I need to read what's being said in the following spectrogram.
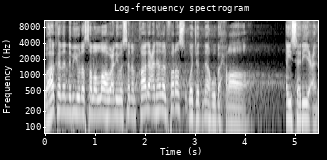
وهكذا النبي صلى الله عليه وسلم قال عن هذا الفرس وجدناه بحرا أي سريعا.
